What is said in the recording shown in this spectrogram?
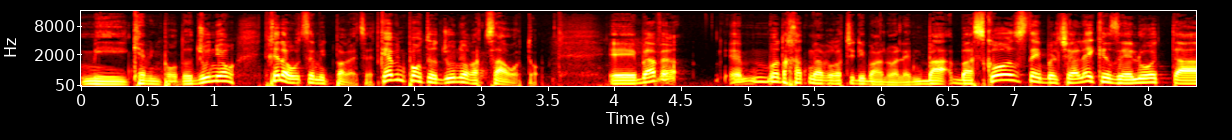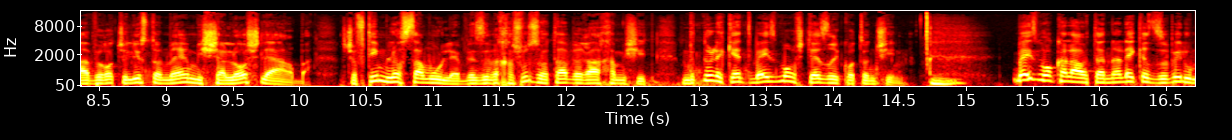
מקווין פורטר ג'וניור, התחיל לרוץ למתפרצת. קווין פורטר ג'וניור עצר אותו. אה, בעבירה. עוד אחת מהעבירות שדיברנו עליהן. ב- ב score table של הלייקרס העלו את העבירות של יוסטון מהר משלוש לארבע. השופטים לא שמו לב לזה וחשבו שזו אותה עבירה החמישית. נתנו לקנט בייזמור שתי זריקות עונשין. בייזמור קלע אותן, הלייקרס הובילו 116-106,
